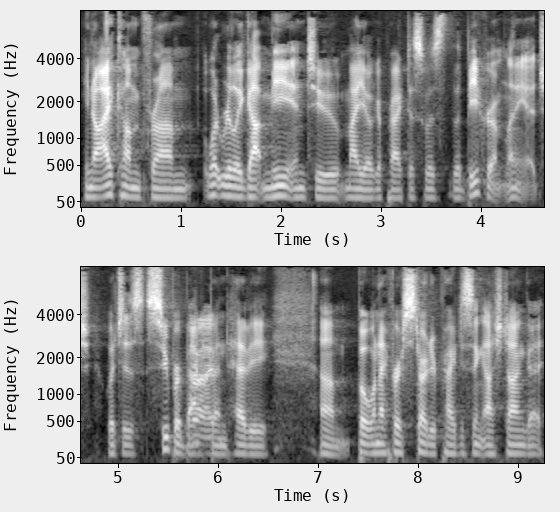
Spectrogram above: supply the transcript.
you know, I come from what really got me into my yoga practice was the Bikram lineage, which is super backbend right. heavy. Um, but when I first started practicing Ashtanga,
